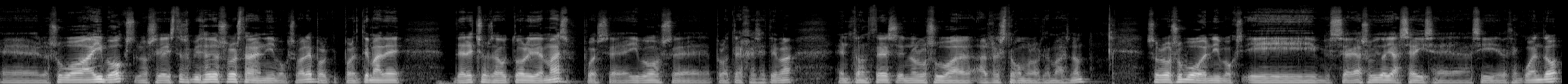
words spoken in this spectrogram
eh, lo subo a iBox. Los estos episodios solo están en iBox, ¿vale? Por, por el tema de derechos de autor y demás, pues eh, iVoox eh, protege ese tema. Entonces no lo subo al, resto como los demás, ¿no? Solo lo subo en iBox. Y se ha subido ya seis, eh, así de vez en cuando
